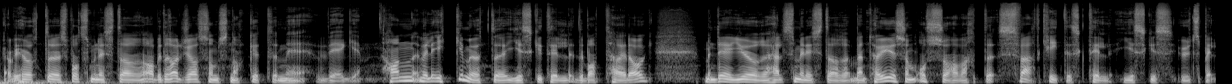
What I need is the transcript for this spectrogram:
Ja, vi hørte sportsminister Abid Raja som snakket med VG. Han ville ikke møte Giske til debatt her i dag, men det gjør helseminister Bent Høie, som også har vært svært kritisk til Giskes utspill.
